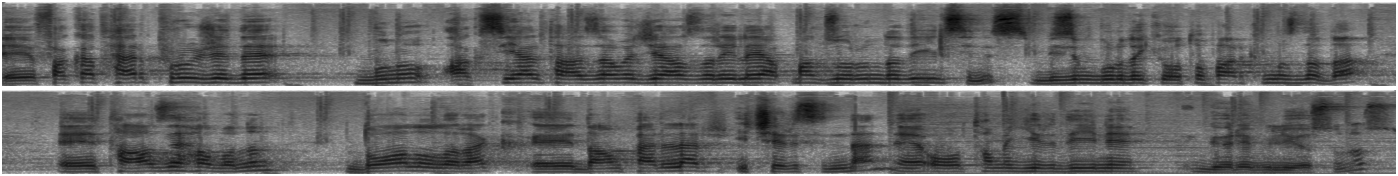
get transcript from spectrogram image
E, fakat her projede bunu aksiyel taze hava cihazlarıyla yapmak zorunda değilsiniz. Bizim buradaki otoparkımızda da e, taze havanın doğal olarak e, damperler içerisinden e, ortama girdiğini görebiliyorsunuz.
